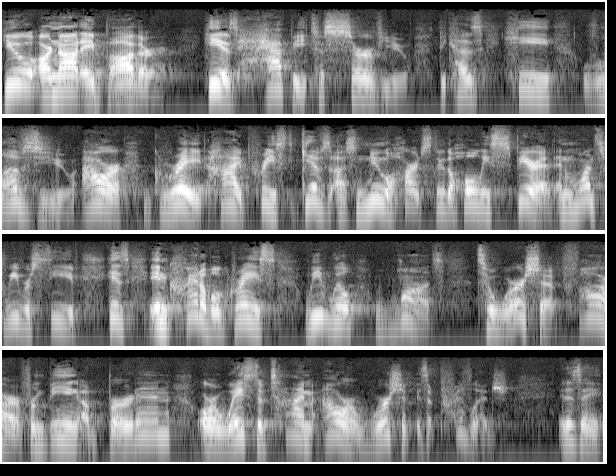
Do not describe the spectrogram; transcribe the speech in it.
You are not a bother. He is happy to serve you because he loves you. Our great high priest gives us new hearts through the Holy Spirit. And once we receive his incredible grace, we will want to worship. Far from being a burden or a waste of time, our worship is a privilege. It is a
